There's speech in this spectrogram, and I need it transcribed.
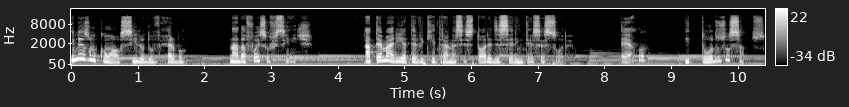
E mesmo com o auxílio do Verbo, nada foi suficiente. Até Maria teve que entrar nessa história de ser intercessora. Ela e todos os santos.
